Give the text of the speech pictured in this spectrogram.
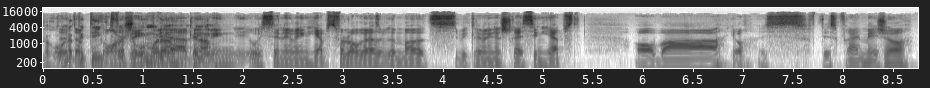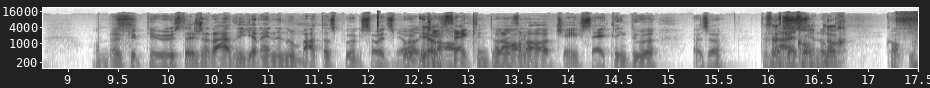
Corona-bedingt Da- verschoben, oder? Genau. alles in ein wenig Herbst verlagert. Also man hat jetzt wirklich ein wenig stressigen Herbst. Aber ja, es, das freue ich mich schon. Und Es gibt die österreichischen Radliga-Rennen um Mattersburg, Salzburg, Ja, Czech Braun- Cycling Tour, Braunau, Czech Cycling Tour. Also Das heißt, Ah, da kommt genug. noch kommt noch.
